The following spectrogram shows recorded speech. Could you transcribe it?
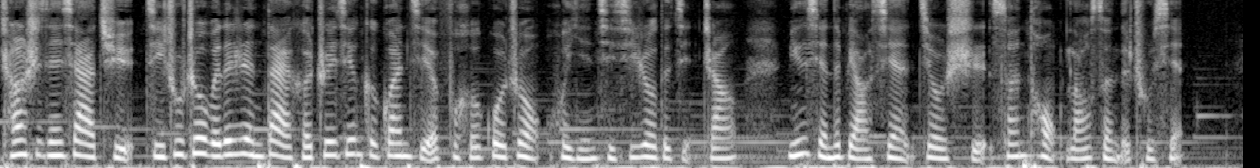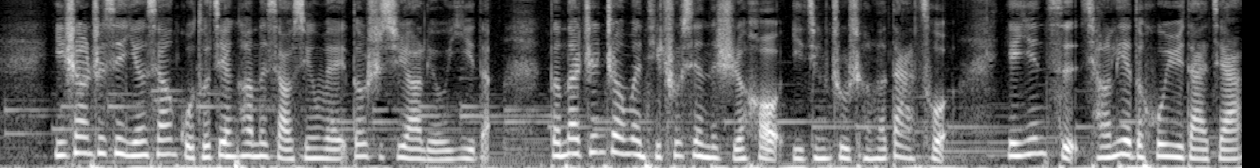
长时间下去，脊柱周围的韧带和椎间各关节负荷过重，会引起肌肉的紧张，明显的表现就是酸痛、劳损的出现。以上这些影响骨头健康的小行为都是需要留意的。等到真正问题出现的时候，已经铸成了大错。也因此，强烈的呼吁大家，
